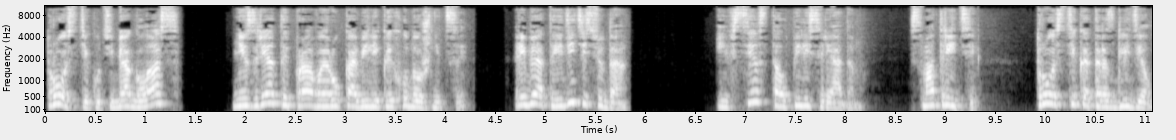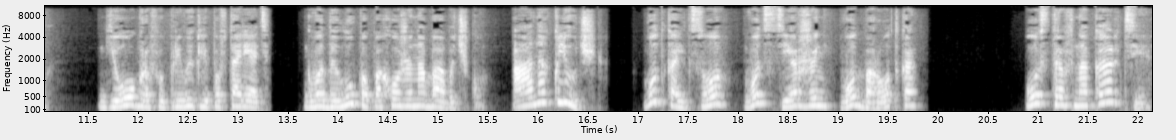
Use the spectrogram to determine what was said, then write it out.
«Тростик, у тебя глаз? Не зря ты правая рука великой художницы. Ребята, идите сюда». И все столпились рядом. «Смотрите, Тростик это разглядел». Географы привыкли повторять, Гваделупа похожа на бабочку, а она ключ. Вот кольцо, вот стержень, вот бородка. Остров на карте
